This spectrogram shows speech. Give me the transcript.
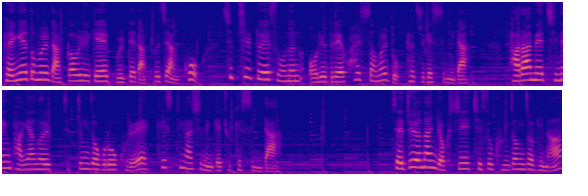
뱅에돔을 낚아올리기에 물때 나쁘지 않고 17도에서 오는 어류들의 활성을 높여주겠습니다. 바람의 진행 방향을 집중적으로 고려해 캐스팅하시는 게 좋겠습니다. 제주 연안 역시 지수 긍정적이나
